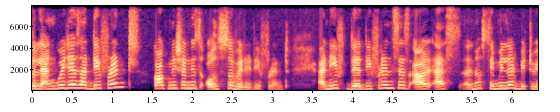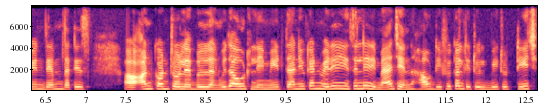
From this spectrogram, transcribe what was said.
So, languages are different, cognition is also very different. And if the differences are as you know similar between them that is uh, uncontrollable and without limit then you can very easily imagine how difficult it will be to teach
